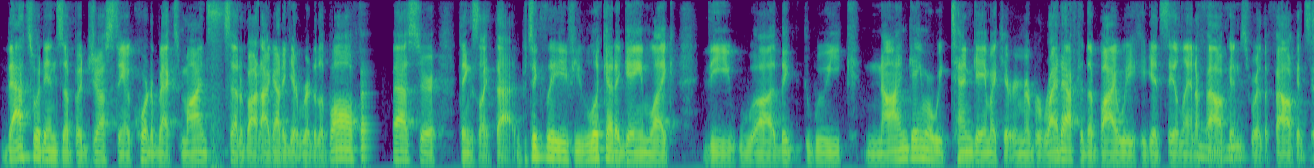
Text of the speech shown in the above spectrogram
that's what ends up adjusting a quarterback's mindset about I got to get rid of the ball faster, things like that. Particularly if you look at a game like the uh, the week nine game or week ten game, I can't remember, right after the bye week against the Atlanta mm-hmm. Falcons, where the Falcons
